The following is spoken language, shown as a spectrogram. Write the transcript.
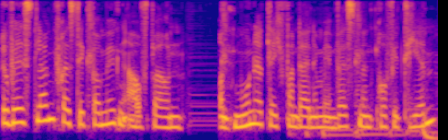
Du willst langfristig Vermögen aufbauen und monatlich von deinem Investment profitieren?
